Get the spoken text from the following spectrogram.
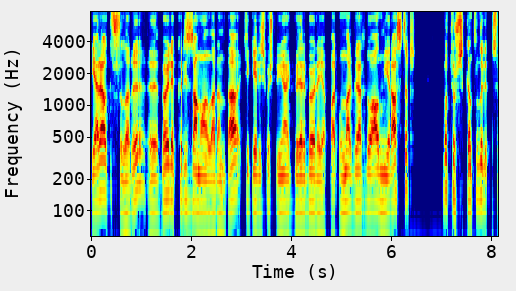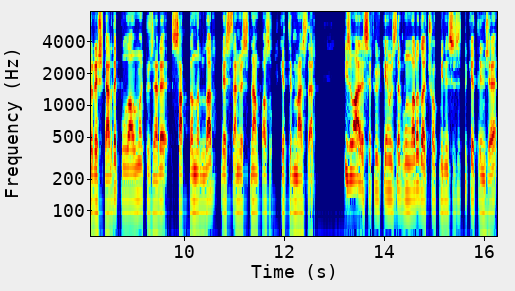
yeraltı suları e, böyle kriz zamanlarında ki gelişmiş dünya ülkeleri böyle yapar. Bunlar birer doğal mirastır. Bu tür sıkıntılı süreçlerde kullanılmak üzere saklanırlar. Beslenmesinden fazla tüketilmezler. Biz maalesef ülkemizde bunları da çok bilinçsiz tüketince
